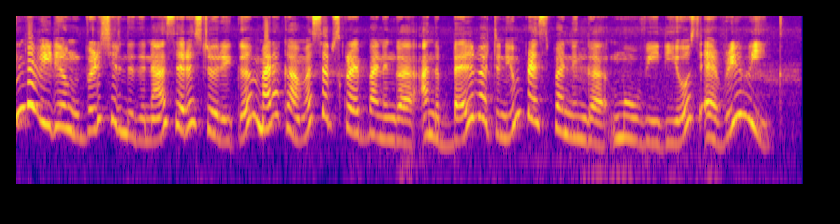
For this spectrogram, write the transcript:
இந்த வீடியோ உங்களுக்கு பிடிச்சிருந்ததுன்னா செர ஸ்டோரிக்கு மறக்காம சப்ஸ்கிரைப் பண்ணுங்க. அந்த பெல் பட்டனையும் பிரஸ் பண்ணுங்க. மூ வீடியோஸ் எவ்ரி வீக்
